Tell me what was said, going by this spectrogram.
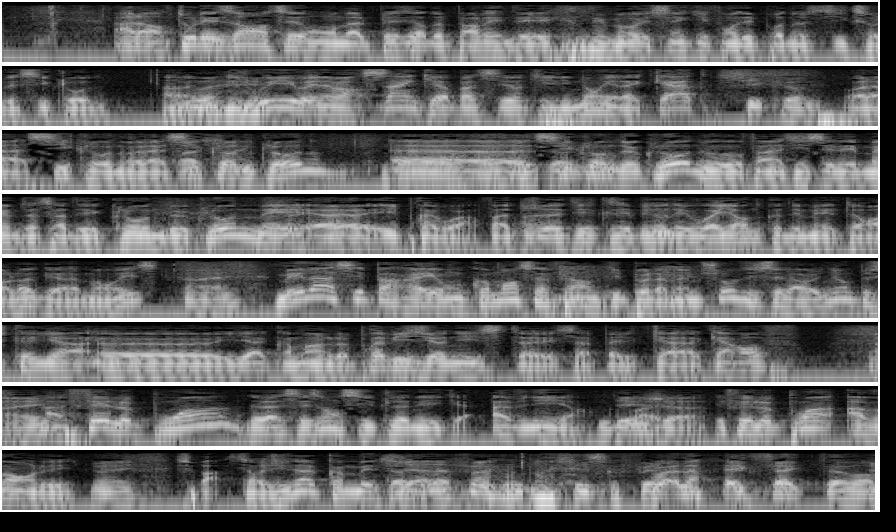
Alors tous les ans, on a le plaisir de parler des, des Mauriciens qui font des pronostics sur les cyclones. Hein, Ouais. disent oui, il va y en avoir cinq qui va passer au Tini. Non, il y en a quatre. Cyclone. Voilà, cyclone, voilà, cyclone clone, euh, Cyclone. de clone, ou enfin si c'est les mêmes, ça sera des clones de clones, mais euh, ils prévoient. Enfin, toujours est-il que c'est plutôt des voyantes que des météorologues à Maurice. Ouais. Mais là, c'est pareil, on commence à faire un petit peu la même chose ici à la Réunion, puisqu'il y a, euh, il y a comment le prévisionniste, il s'appelle Ka- Karoff, Ouais. a fait le point de la saison cyclonique à venir. Déjà. Ouais. Il fait le point avant lui. Oui. Je sais pas, c'est original comme méthode. C'est à la fin, le- Voilà, exactement.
